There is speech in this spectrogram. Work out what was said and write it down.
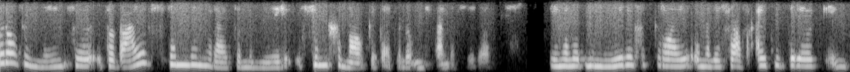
oral die mense vir baie vindingryke maniere sin gemaak het uit hulle omstandighede. En hulle het maniere gekry om hulle self uit te druk en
